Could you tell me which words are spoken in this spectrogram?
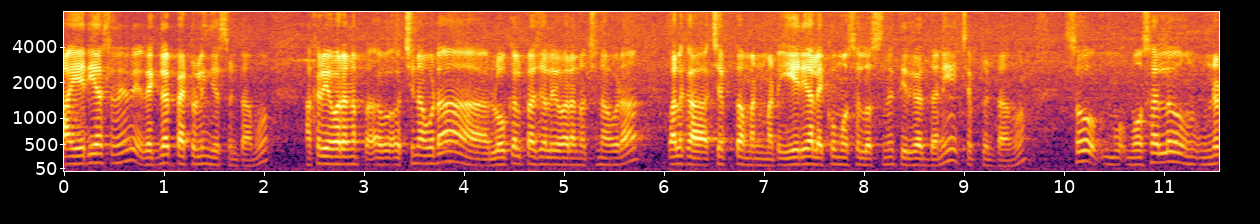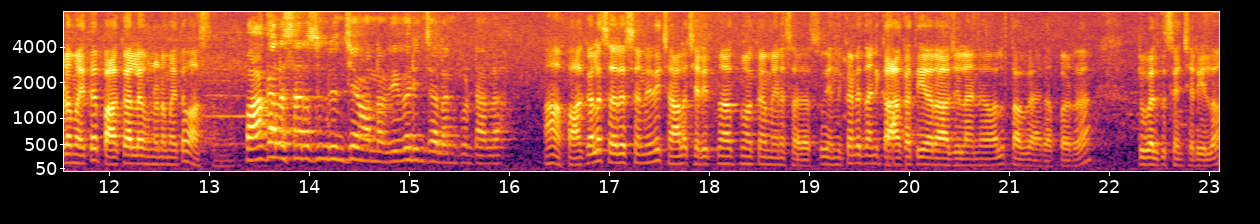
ఆ ఏరియాస్లో రెగ్యులర్ పెట్రోలింగ్ చేస్తుంటాము. అక్కడ ఎవరైనా వచ్చినా కూడా లోకల్ ప్రజలు ఎవరైనా వచ్చినా కూడా వాళ్ళకి చెప్తాం అనమాట ఈ ఏరియాలో ఎక్కువ మొసళ్ళు వస్తున్నాయి తిరగద్దని చెప్తుంటాము. సో మొసళ్ళు ఉండడం అయితే పాకాల్లో ఉండడం అయితే వాస్తవం. పాకాల సరస్సు గురించి ఏమన్నా వివరించాలనుకుంటారా? పాకాల సరస్సు అనేది చాలా చరిత్రాత్మకమైన సరస్సు. ఎందుకంటే దాన్ని కాకతీయ రాజులు అనే వాళ్ళు తవ్వారు అప్పుడు ట్వెల్త్ సెంచరీలో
